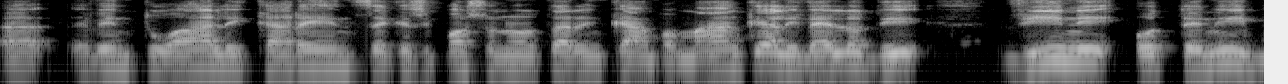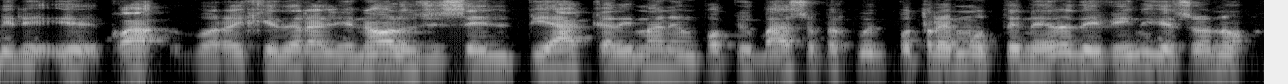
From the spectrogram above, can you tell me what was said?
eh, eventuali carenze che si possono notare in campo, ma anche a livello di vini ottenibili. Qua vorrei chiedere agli enologi se il pH rimane un po' più basso, per cui potremmo ottenere dei vini che sono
